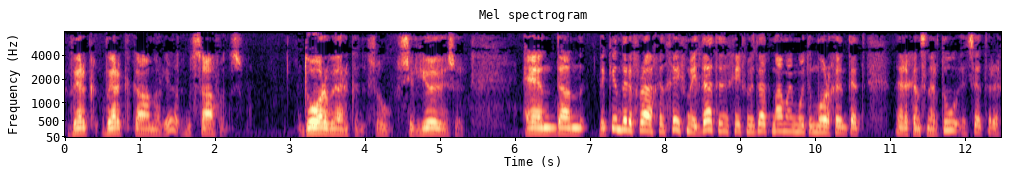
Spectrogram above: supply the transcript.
werk, werkkamer, ja, s'avonds. Doorwerken, zo serieus. En dan de kinderen vragen, geef mij dat en geef mij dat, mama moet morgen dat ergens naartoe, et cetera.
